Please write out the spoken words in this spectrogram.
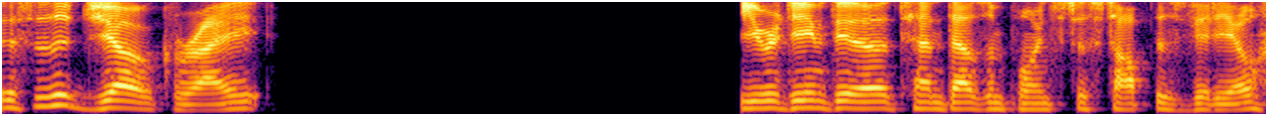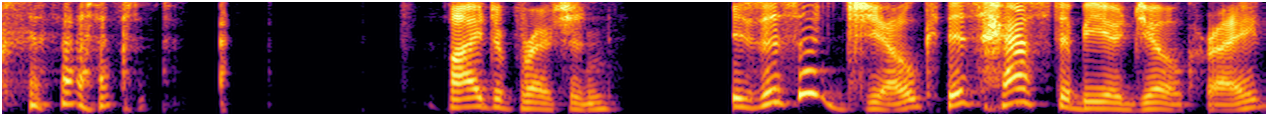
This is a joke, right? You redeemed the 10,000 points to stop this video. High depression. Is this a joke? This has to be a joke, right?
